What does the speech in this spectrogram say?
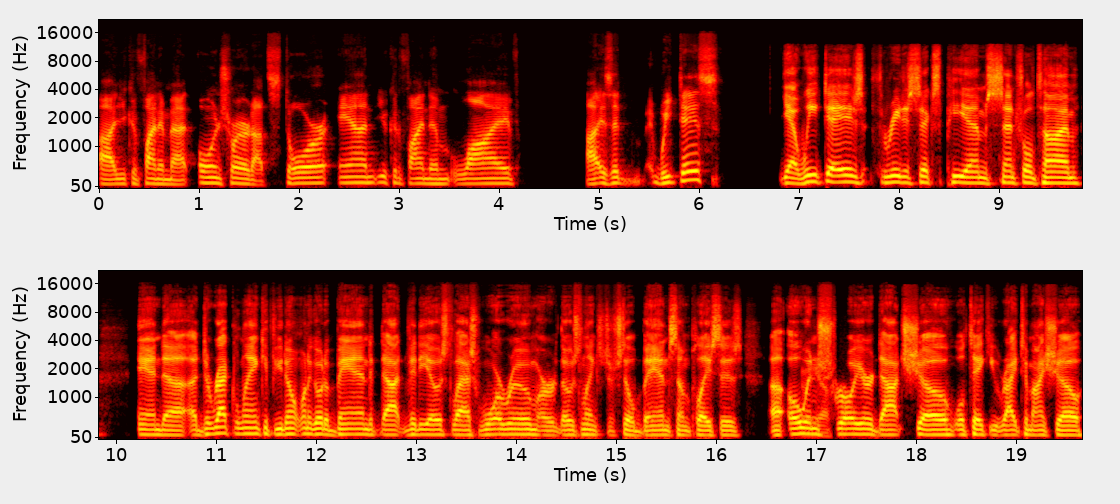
Uh, you can find him at owenshroyer.store and you can find him live. Uh, is it weekdays? Yeah, weekdays, 3 to 6 p.m. Central Time. And uh, a direct link if you don't want to go to banned.video slash war room, or those links are still banned some places. Uh, owenshroyer.show will take you right to my show.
